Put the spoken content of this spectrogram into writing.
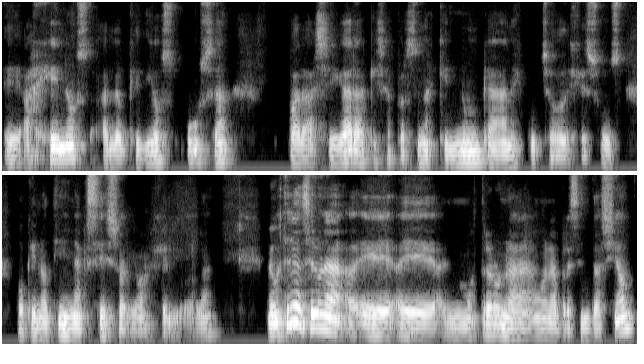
eh, ajenos a lo que Dios usa para llegar a aquellas personas que nunca han escuchado de Jesús o que no tienen acceso al Evangelio, ¿verdad? Me gustaría hacer una, eh, mostrar una, una, presentación,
